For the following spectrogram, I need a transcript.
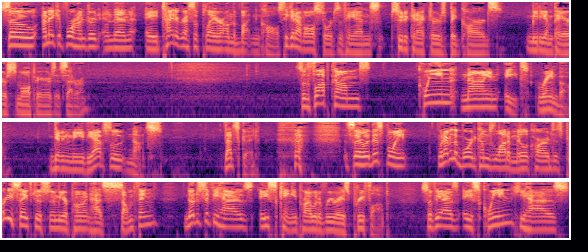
So I make it 400, and then a tight aggressive player on the button calls. He could have all sorts of hands, suited connectors, big cards, medium pairs, small pairs, etc. So the flop comes Queen 9 8 Rainbow, giving me the absolute nuts. That's good. so at this point, whenever the board comes a lot of middle cards, it's pretty safe to assume your opponent has something. Notice if he has Ace King, he probably would have re-raised pre-flop. So if he has Ace Queen, he has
